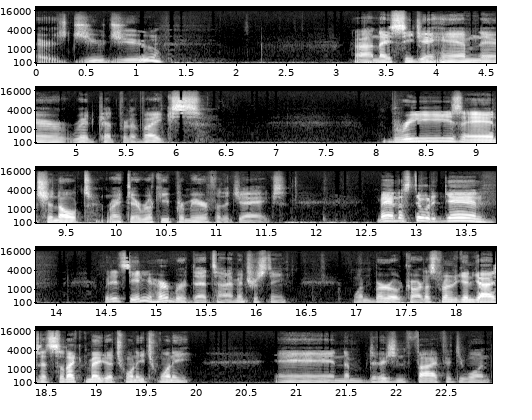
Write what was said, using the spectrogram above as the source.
There's Juju. Uh, nice CJ Ham there. Red cut for the Vikes. Brees and Shenault right there. Rookie premiere for the Jags. Man, let's do it again. We didn't see any Herbert that time. Interesting. One Burrow card. Let's run it again, guys. That's Select Mega 2020. And um, Division 551.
